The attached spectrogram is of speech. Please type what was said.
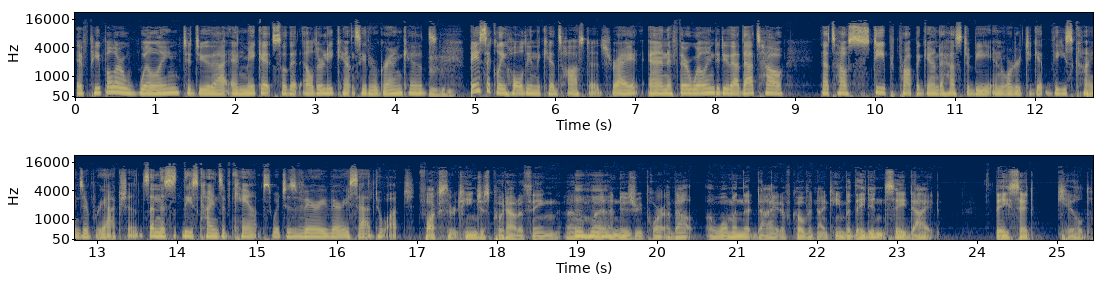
If people are willing to do that and make it so that elderly can't see their grandkids, Mm-hmm. basically holding the kids hostage, right? And if they're willing to do that, that's how That's how steep propaganda has to be in order to get these kinds of reactions and this these kinds of camps, which is very very sad to watch. Fox 13 just put out a thing, um, Mhm. a, a news report about a woman that died of COVID 19, but they didn't say died. They said killed.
